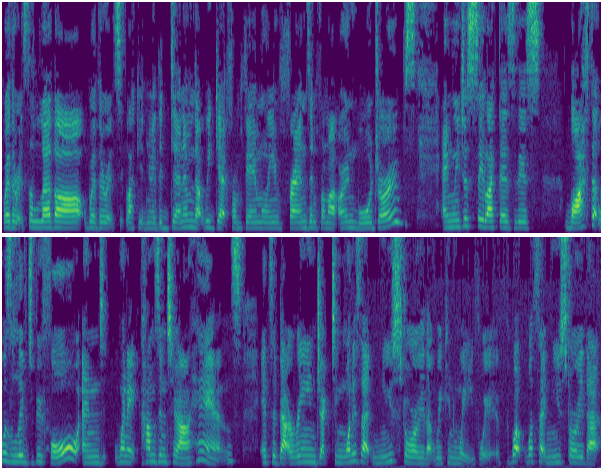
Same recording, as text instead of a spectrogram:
whether it's the leather, whether it's like you know the denim that we get from family and friends and from our own wardrobes, and we just see like there's this life that was lived before and when it comes into our hands it's about re-injecting what is that new story that we can weave with? What what's that new story that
